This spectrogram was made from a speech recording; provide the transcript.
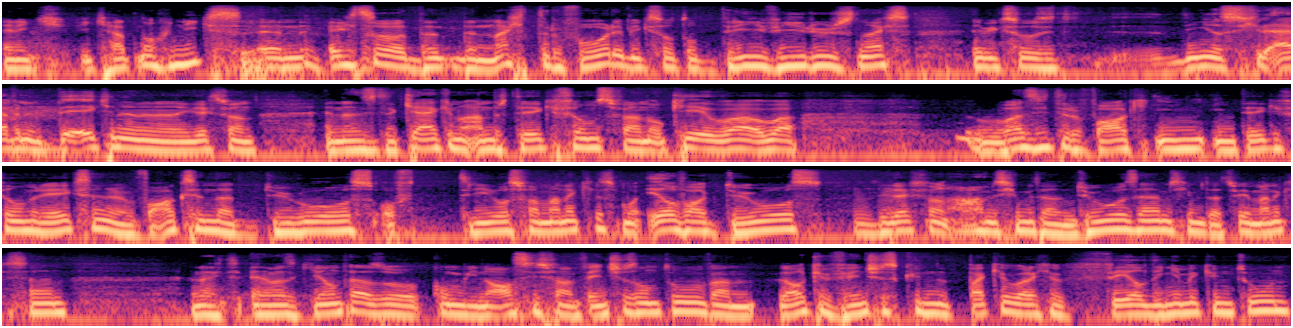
En ik, ik had nog niks. En echt zo, de, nacht ervoor heb ik zo tot drie, vier uur s'nachts heb ik zo zit, dingen schrijven en tekenen. En, ik dacht van, en dan zitten kijken naar andere tekenfilms van, oké, wat, wat, wat zit er vaak in, in tekenfilmreeksen? En vaak zijn dat duo's of trio's van mannetjes, maar heel vaak duo's. Dus ik dacht van, ah, misschien moet dat een duo zijn, misschien moet dat twee mannetjes zijn. En, dan was ik de hele tijd zo combinaties van ventjes aan het doen, van welke ventjes kun je pakken waar je veel dingen mee kunt doen.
